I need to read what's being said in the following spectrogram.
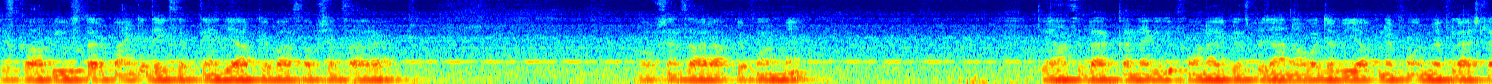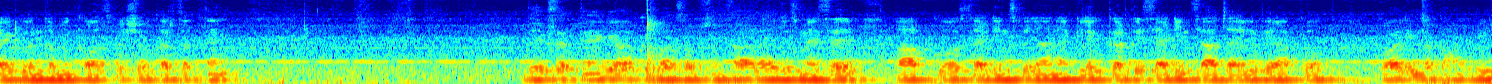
जिसका आप यूज़ कर पाएँगे, देख सकते हैं कि आपके पास ऑप्शन आ रहा है। ऑप्शन आ रहा है आपके फ़ोन में। तो यहाँ से बैक करना है, क्योंकि फ़ोन आइकन्स पे जाना होगा, जब भी अपने फ़ोन में फ्लैश लाइट को इनकमिंग कॉल्स पे शो कर सकते हैं। देख सकते हैं कि आपके पास ऑप्शन आ रहा है जिसमें से आपको सेटिंग्स पे जाना है क्लिक करके सेटिंग्स आ जाएगी, फिर आपको कॉलिंग अकाउंट भी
